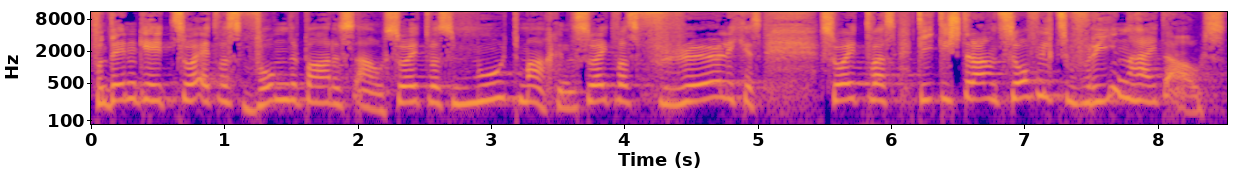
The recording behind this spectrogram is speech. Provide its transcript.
Von denen geht so etwas Wunderbares aus, so etwas Mutmachendes, so etwas Fröhliches, so etwas, die, die strahlen so viel Zufriedenheit aus.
